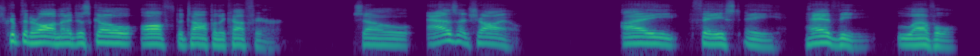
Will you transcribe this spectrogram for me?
scripted at all. I'm going to just go off the top of the cuff here. So, as a child, I faced a heavy level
